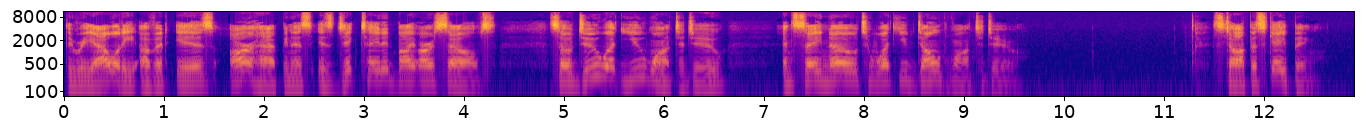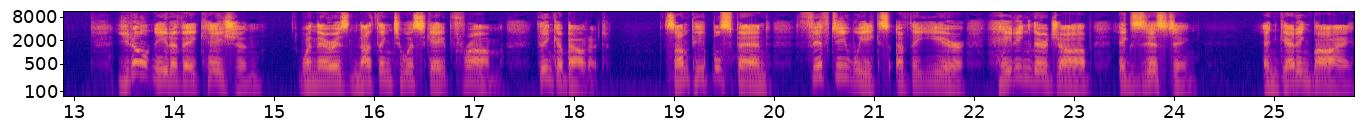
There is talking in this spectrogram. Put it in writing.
The reality of it is our happiness is dictated by ourselves. So do what you want to do and say no to what you don't want to do. Stop escaping. You don't need a vacation when there is nothing to escape from. Think about it. Some people spend 50 weeks of the year hating their job, existing, and getting by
